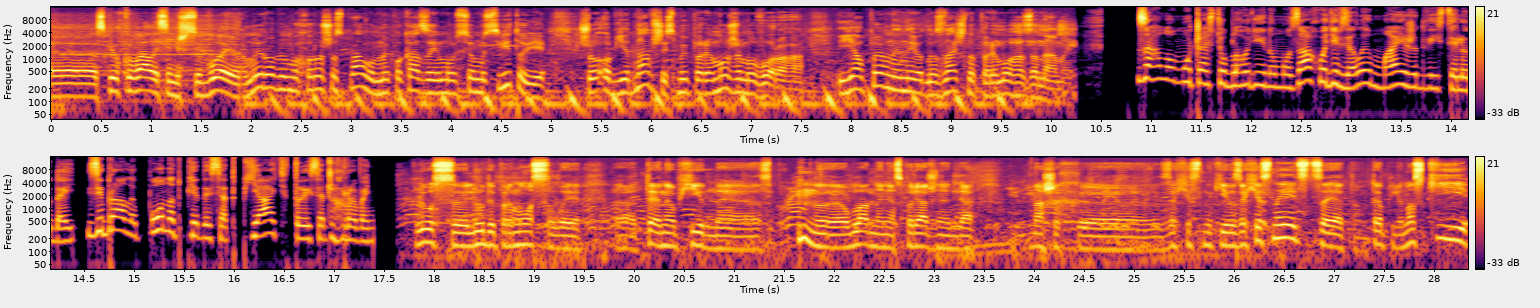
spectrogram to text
е, спілкувалися між собою. Ми робимо хорошу справу. Ми показуємо всьому світові, що об'єднавшись, ми переможемо ворога. І я впевнений, однозначно перемога за нами. Загалом участь у благодійному заході взяли майже 200 людей. Зібрали понад 55 тисяч гривень. Плюс е, люди приносили е, те необхідне е, обладнання, спорядження для наших захисників, захисниць. Це там теплі носки,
